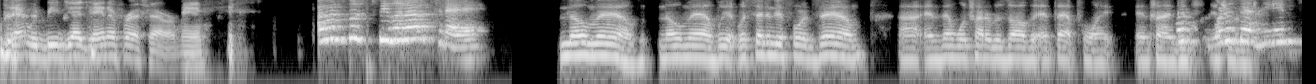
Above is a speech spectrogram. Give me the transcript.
that would be Judge Anna Frushour, man. I was supposed to be let out today. No, ma'am. No, ma'am. We, we're setting it for exam, uh, and then we'll try to resolve it at that point and try and get. What, what does that mean?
